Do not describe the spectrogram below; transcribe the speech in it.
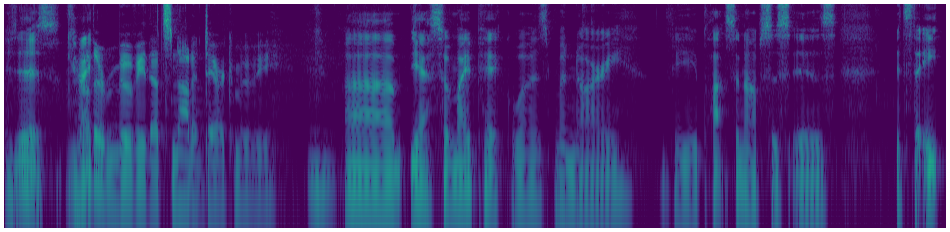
It is. Can I- Another movie that's not a Derek movie. Um, yeah, so my pick was Minari. The plot synopsis is it's the eight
